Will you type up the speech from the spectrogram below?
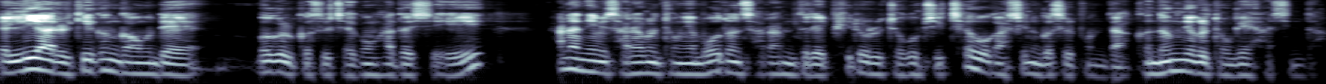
엘리야를 기근 가운데 먹을 것을 제공하듯이 하나님이 사람을 통해 모든 사람들의 필요를 조금씩 채워 가시는 것을 본다. 그 능력을 통해 하신다.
